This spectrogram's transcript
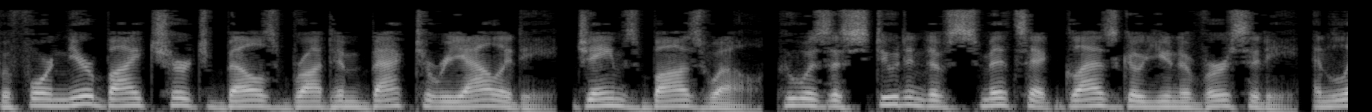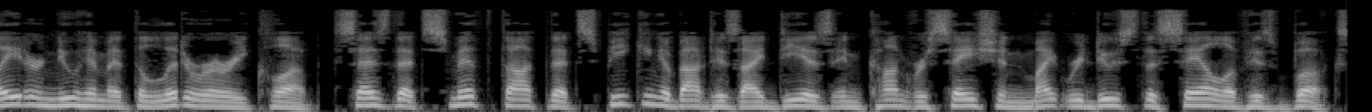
before nearby church bells brought him back to reality. James Boswell, who was a student of Smith's at Glasgow University, and later knew him at the Literary Club, says that Smith thought that speaking about his ideas in conversation might reduce the sale of his books,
